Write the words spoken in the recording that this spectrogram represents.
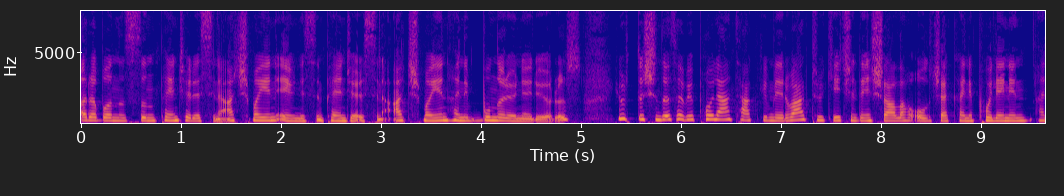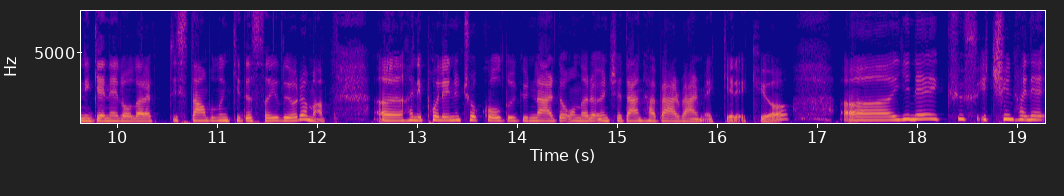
arabanızın penceresini açmayın, evinizin penceresini açmayın. Hani bunları öneriyoruz. Yurt dışında tabii polen takvimleri var. Türkiye içinde inşallah olacak. Hani polenin hani genel olarak İstanbul'unki de sayılıyor ama e, hani polenin çok olduğu günlerde onlara önceden haber vermek gerekiyor. E, yine küf için hani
